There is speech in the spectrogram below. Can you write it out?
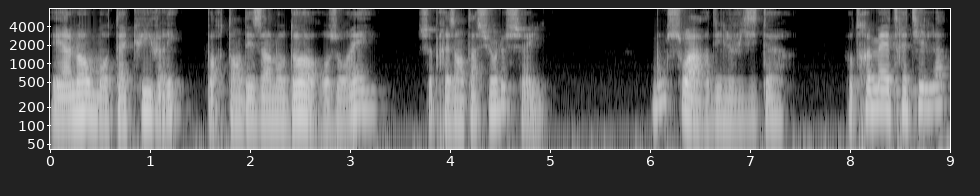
et un homme au teint cuivré, portant des anneaux d'or aux oreilles, se présenta sur le seuil. Bonsoir, dit le visiteur. Votre maître est-il là?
